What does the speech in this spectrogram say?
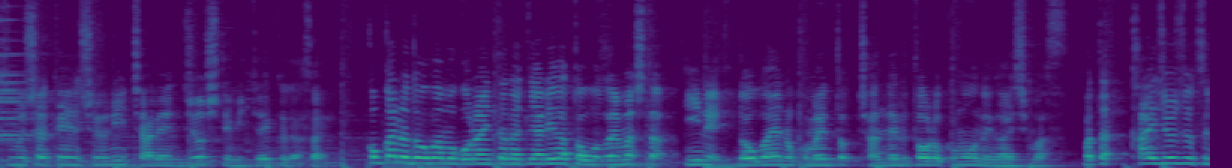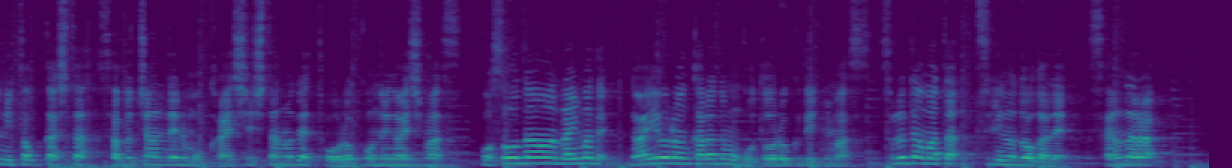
務者研修にチャレンジをしてみてください。今回の動画もご覧いただきありがとうございました。いいね動画へのコメントチャンネル登録もお願いします。また介助術に特化したサブチャンネルも開始したので登録お願いします。ご相談は LINE まで概要欄からでもご登録できます。それではまた次の動画で。さよなら。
